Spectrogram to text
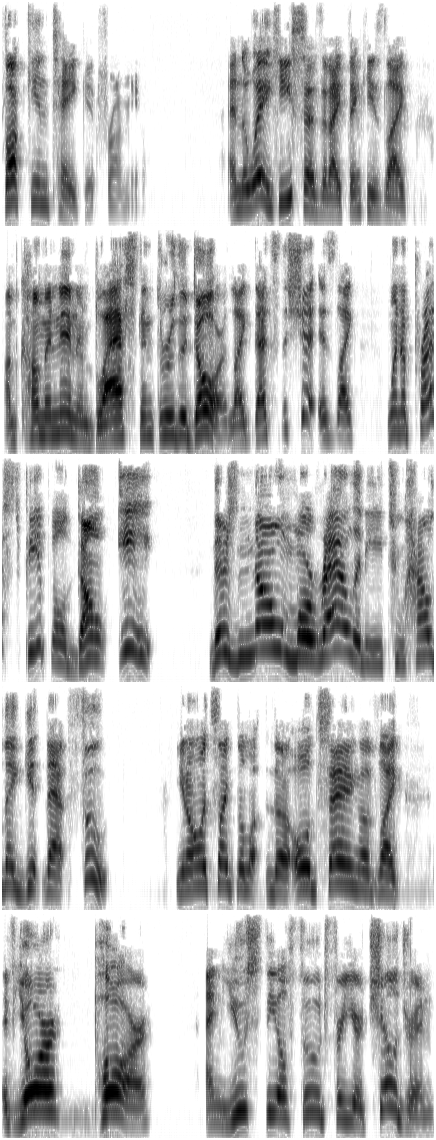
fucking take it from you. And the way he says it, I think he's like, I'm coming in and blasting through the door. Like, that's the shit. Is like, when oppressed people don't eat, there's no morality to how they get that food. You know, it's like the the old saying of like, if you're poor and you steal food for your children,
